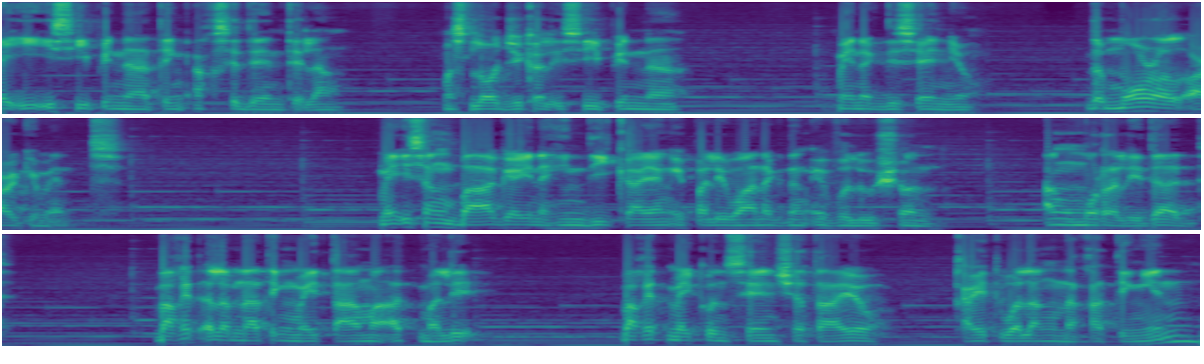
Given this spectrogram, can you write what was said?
ay iisipin nating aksidente lang. Mas logical isipin na may nagdisenyo. The moral argument. May isang bagay na hindi kayang ipaliwanag ng evolution, ang moralidad. Bakit alam nating may tama at mali? Bakit may konsensya tayo kahit walang nakatingin?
